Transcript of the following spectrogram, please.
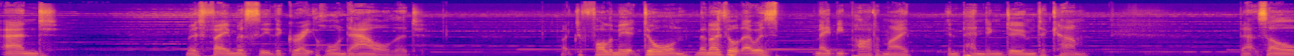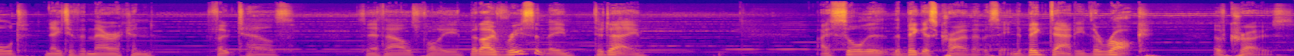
And most famously, the great horned owl that like to follow me at dawn, And I thought that was maybe part of my impending doom to come. That's old Native American folk tales. Say if owls follow you. But I've recently, today, I saw the, the biggest crow I've ever seen. The Big Daddy, the rock of crows,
